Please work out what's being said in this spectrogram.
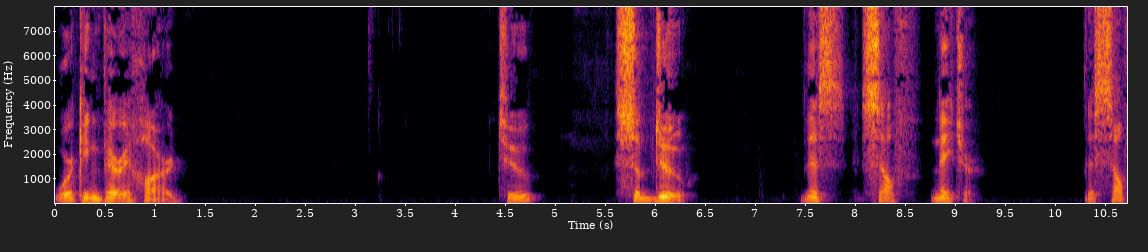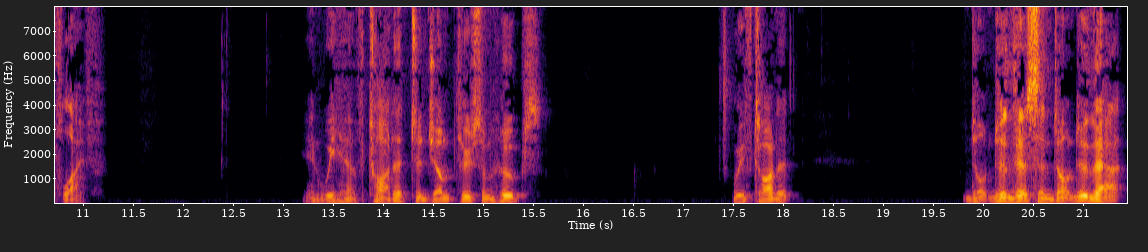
working very hard to subdue this self nature, this self life. And we have taught it to jump through some hoops. We've taught it, don't do this and don't do that.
